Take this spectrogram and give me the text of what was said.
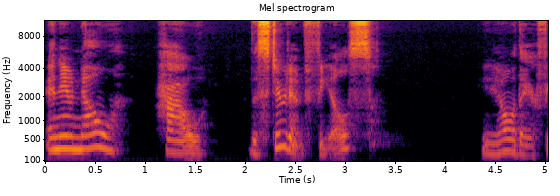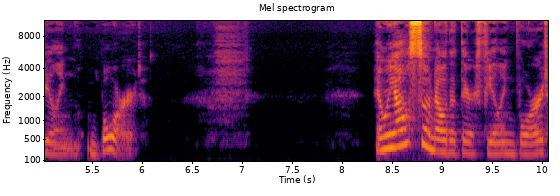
And you know how the student feels. You know, they're feeling bored. And we also know that they're feeling bored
